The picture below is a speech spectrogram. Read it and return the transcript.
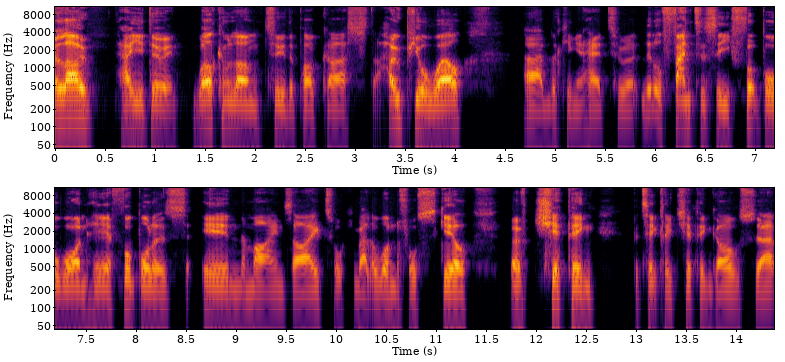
Hello, how you doing? Welcome along to the podcast. I hope you're well. Um, looking ahead to a little fantasy football one here. Footballers in the mind's eye, talking about the wonderful skill of chipping, particularly chipping goals. Uh,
